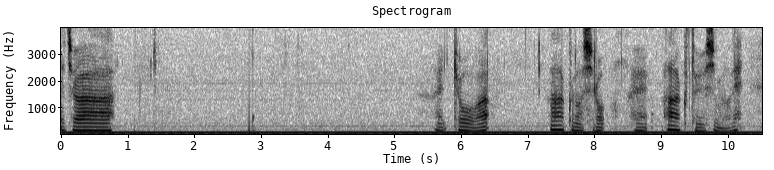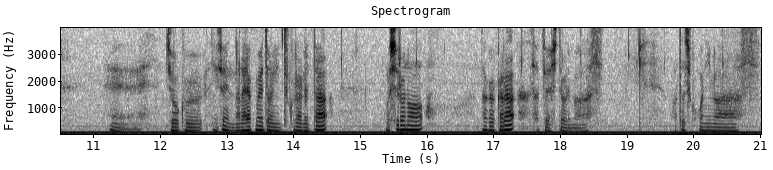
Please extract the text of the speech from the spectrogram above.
にちは。はい、今日はアークの城、えー、アークというシムのね、えー、上空2700メートルに作られたお城の中から撮影しております。私ここにいます。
